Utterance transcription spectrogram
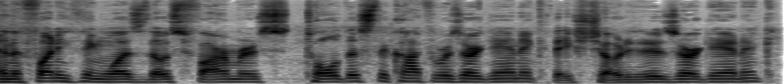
And the funny thing was those farmers told us the coffee was organic, they showed it as organic,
